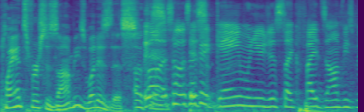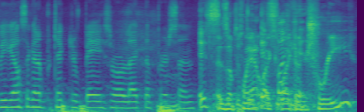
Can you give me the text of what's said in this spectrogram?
Plants versus Zombies. What is this? Okay. Oh, so it's like It's- a game when you just like fight zombies, but you also gotta protect your base or like the person. It's Is a plant like It's like, like a it- tree?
